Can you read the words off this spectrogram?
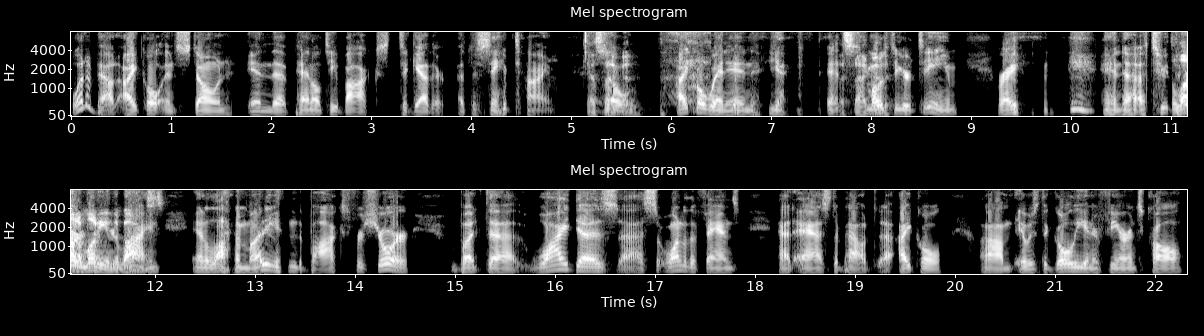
what about Eichel and Stone in the penalty box together at the same time? That's so not good. Eichel went in, yeah, it's not most good. of your team, right? and uh, two A lot of money in the box. and a lot of money in the box for sure. But uh, why does uh, so one of the fans had asked about uh, Eichel? Um, it was the goalie interference call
